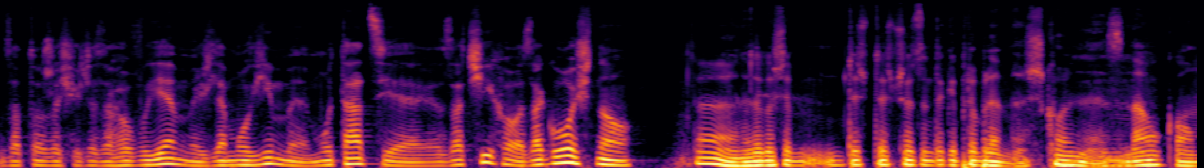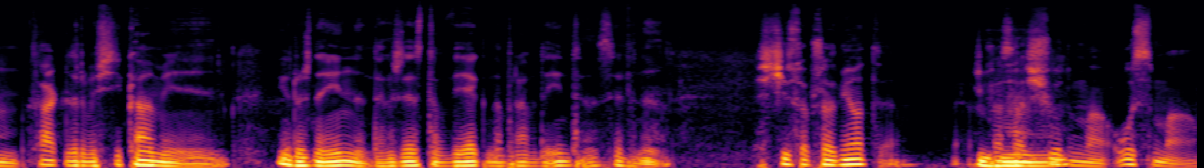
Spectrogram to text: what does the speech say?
za to, że się źle zachowujemy, źle mówimy, mutacje, za cicho, za głośno. Tak, dlatego że też, też przychodzą takie problemy szkolne z nauką, Tak. z rówieśnikami i różne inne, także jest to wiek naprawdę intensywny. Ścisłe przedmioty. Wiesz, klasa Mhm. siódma, ósma,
